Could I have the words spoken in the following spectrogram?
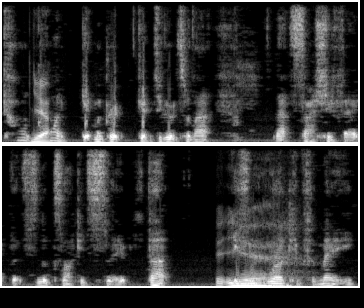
Can't yeah. quite get my grip get to grips with that that sash effect that looks like it's slipped. That isn't yeah. working for me.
